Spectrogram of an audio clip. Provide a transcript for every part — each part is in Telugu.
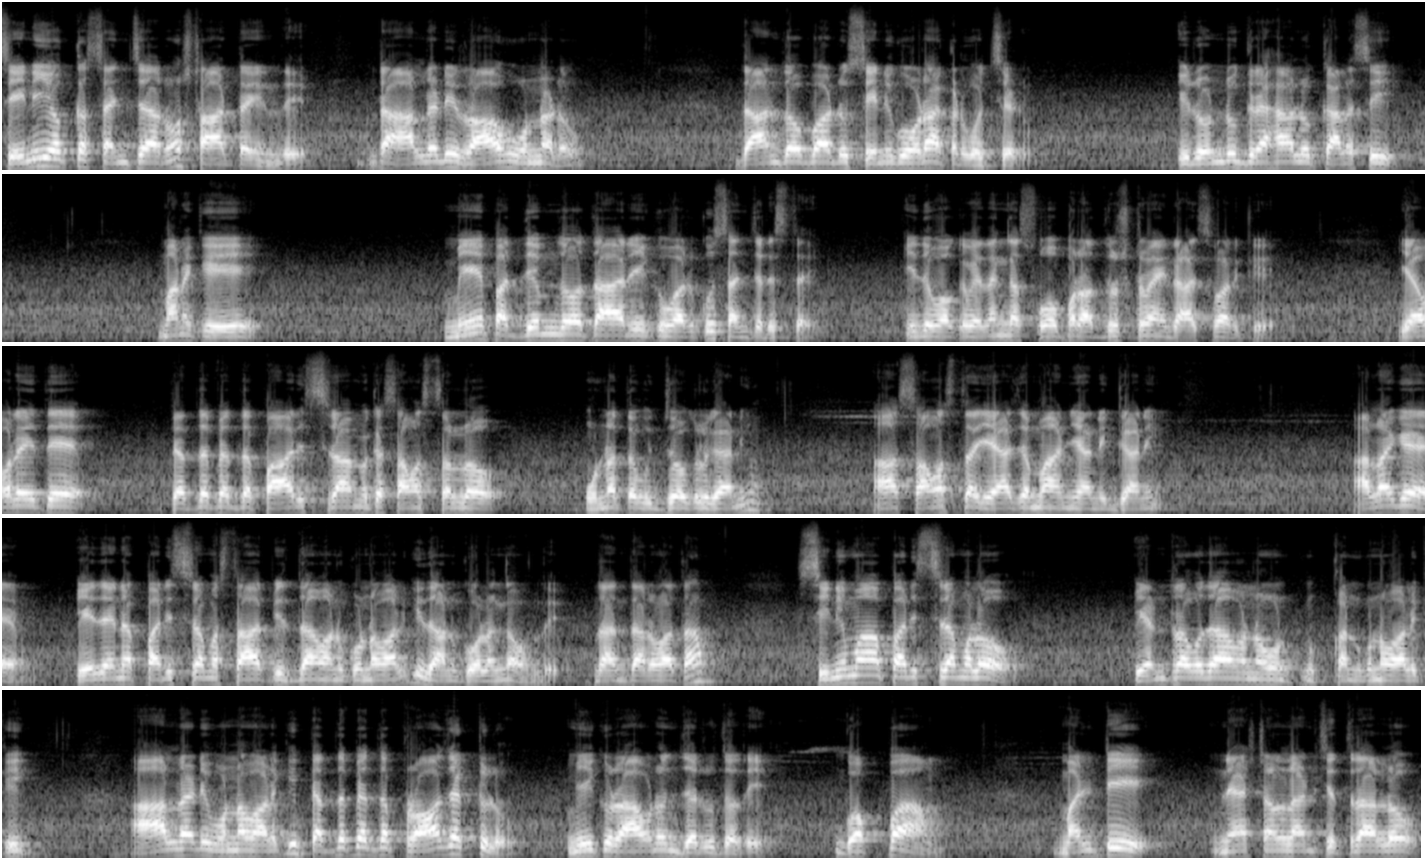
శని యొక్క సంచారం స్టార్ట్ అయింది. అంటే ఆల్రెడీ రాహు ఉన్నాడు. దాంతోపాటు శని కూడా అక్కడికి వచ్చాడు. ఈ రెండు గ్రహాలు కలిసి మనకి మే పద్దెనిమిదో తారీఖు వరకు సంచరిస్తాయి. ఇది ఒక విధంగా సూపర్ అదృష్టమైన రాశి వారికి. ఎవరైతే పెద్ద పెద్ద పారిశ్రామిక సంస్థల్లో ఉన్నత ఉద్యోగులు కానీ ఆ సంస్థ యాజమాన్యానికి కానీ అలాగే ఏదైనా పరిశ్రమ స్థాపిద్దాం అనుకున్న వాళ్ళకి ఇది అనుకూలంగా ఉంది. దాని తర్వాత సినిమా పరిశ్రమలో ఎంటర్ అవుదామని అనుకున్న వాళ్ళకి ఆల్రెడీ ఉన్న వాళ్ళకి పెద్ద పెద్ద ప్రాజెక్టులు మీకు రావడం జరుగుతుంది. గొప్ప మల్టీ నేషనల్ లాంటి చిత్రాల్లో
